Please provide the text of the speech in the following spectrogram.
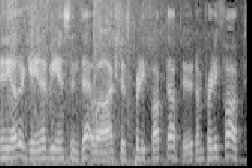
Any other game, I'd be instant death. Well, actually, it's pretty fucked up, dude. I'm pretty fucked.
